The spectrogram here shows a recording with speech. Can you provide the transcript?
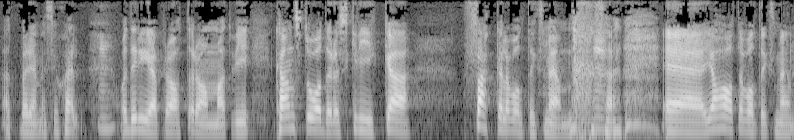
att börja med sig själv. Mm. Och det är det jag pratar om, att vi kan stå där och skrika fuck alla våldtäktsmän. Mm. eh, jag hatar våldtäktsmän.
